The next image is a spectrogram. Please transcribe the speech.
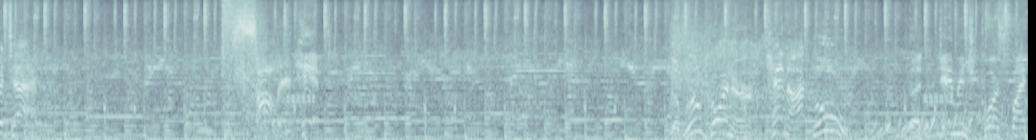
Attack. Solid hit. The blue corner cannot move. The damage caused by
